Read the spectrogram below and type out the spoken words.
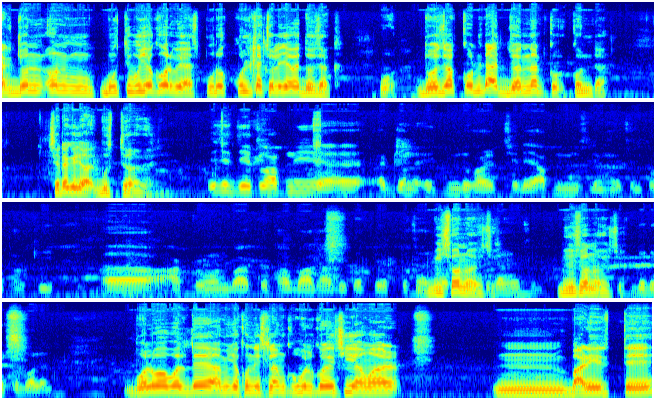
একজন মূর্তি পুজো করবে আর পুরো কুলটা চলে যাবে দোজক। দোজক কোনটা? আর কোনটা? সেটাকে বুঝতে হবে। এই যেহেতু আপনি একজন হিন্দু ঘরের ছেলে, আপনি মুসলিম হয়েছেন, কোথাও কি আক্রমণ বা কোথাও বাধা বিপত্তি অত্যাচার ভীষণ হয়েছে। ভীষণ হয়েছে। যদি একটু বলেন। বলব বলতে আমি যখন ইসলাম কবুল করেছি আমার বাড়িতে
